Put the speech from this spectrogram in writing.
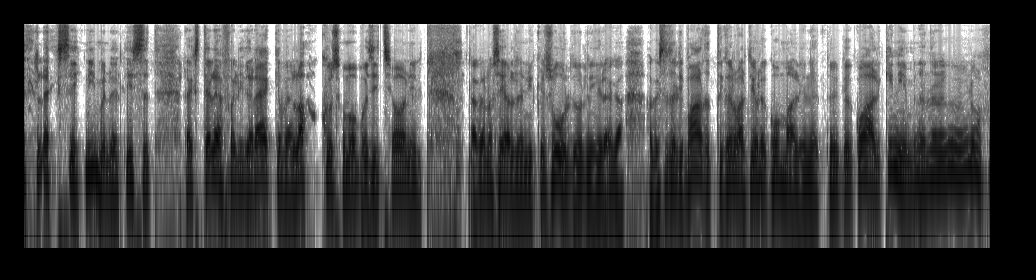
läks see inimene lihtsalt, läks telefoniga rääkima ja lahkus oma positsioonilt. aga noh, see ei olnud niisugune suur turniir, aga, aga seda oli vaadata kõrvalt jõle kummaline, et kohalik inimene, ta nagu noh,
